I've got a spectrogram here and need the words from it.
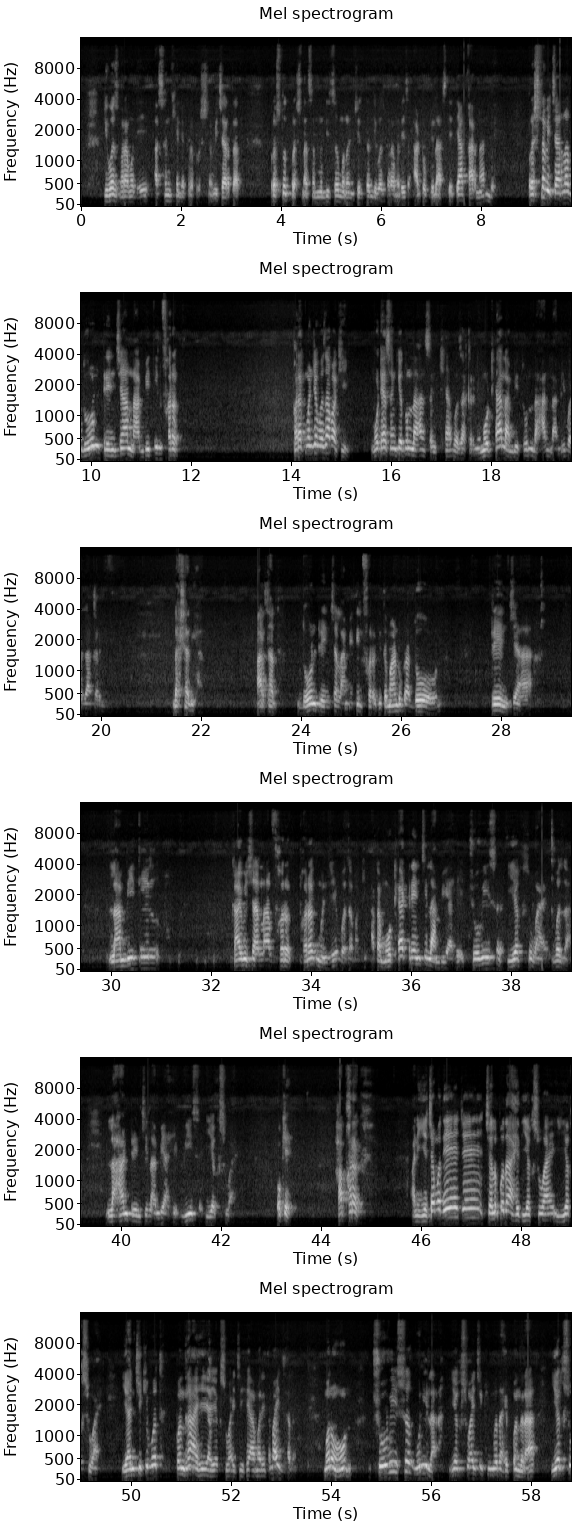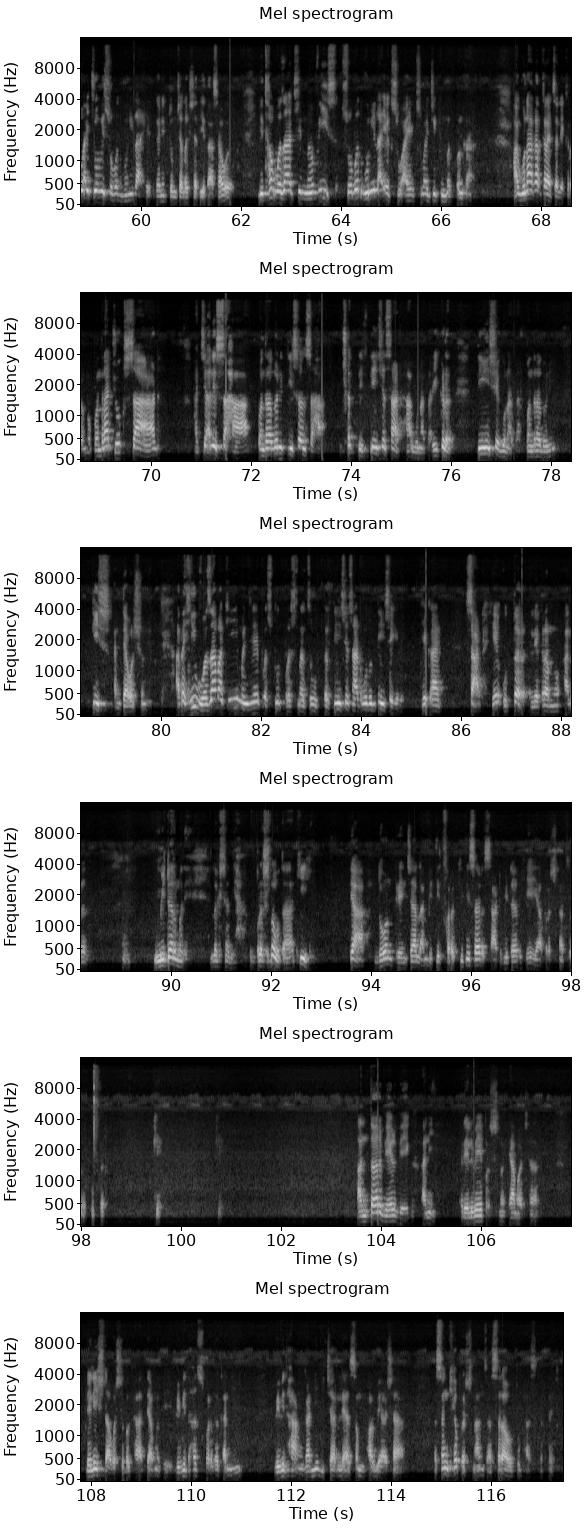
दिवसभरामध्ये असंख्य लेकर प्रश्न विचारतात. प्रस्तुत प्रश्नासंबंधीचं मननचिंतन दिवसभरामध्येच आटोपलेलं असते. त्या कारणांमुळे. प्रश्न विचारला दोन ट्रेनच्या लांबीतील फरक. फरक म्हणजे वजाबाकी. मोठ्या संख्येतून लहान संख्या वजा करणे. मोठ्या लांबीतून लहान लांबी वजा करणे. लक्षात घ्या. अर्थात दोन ट्रेनच्या लांबीतील फरक. इथं मांडू का? दोन ट्रेनच्या लांबीतील काय विचारला फरक. फरक म्हणजे वजाबाकी. आता मोठ्या ट्रेनची लांबी आहे चोवीस एक्स वाय वजा. लहान ट्रेनची लांबी आहे वीस एक्स वाय. ओके? हा फरक. आणि याच्यामध्ये जे चलपद आहेत एक्स वाय एक्स वाय यांची किंमत पंधरा आहे या एक्स वायची हे आम्हाला इथं माहीत झालं. म्हणून चोवीस गुणीला एक्स वायची किंमत आहे पंधरा. एक्स वाय चोवीस सोबत गुणीला आहेत गणित तुमच्या लक्षात येत असावं. इथं वजा चिन्ह वीस सोबत गुणीला एक्स वाय एक्स वायची किंमत पंधरा. हा गुणाकार करायचा लेकरांनो. पंधरा चूक साठ हा चाळीस सहा पंधरा दोन्ही तीस सहा. छत्तीस तीनशे साठ हा गुणाकार. इकडं तीनशे गुणाकार. पंधरा दोन्ही तीस आणि त्यावर शून्य. आता ही वजाबाकी म्हणजे प्रस्तुत प्रश्नाचं उत्तर. तीनशे साठ मधून तीनशे गेले. हे काय? साठ. हे उत्तर लेकरांनो आलं. मीटरमध्ये. लक्षात घ्या. प्रश्न होता की त्या दोन ट्रेनच्या लांबीतील फरक किती सर? साठ मीटर? हे या प्रश्नाचं उत्तर. ओके. अंतर वेळ वेग आणि रेल्वे प्रश्न या माझ्या प्लेलिस्ट अवश्य बघा. त्यामध्ये विविध स्पर्धकांनी विविध अंगांनी विचारल्या संभाव्य अशा असंख्य प्रश्नांचा सराव तुम्हाला करता येईल.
